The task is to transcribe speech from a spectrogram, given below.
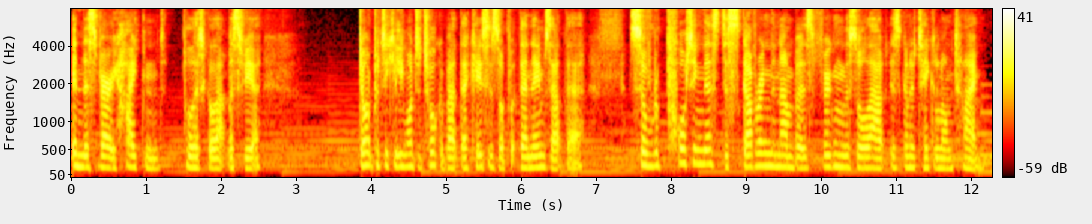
in this very heightened political atmosphere don't particularly want to talk about their cases or put their names out there. So, reporting this, discovering the numbers, figuring this all out is going to take a long time.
